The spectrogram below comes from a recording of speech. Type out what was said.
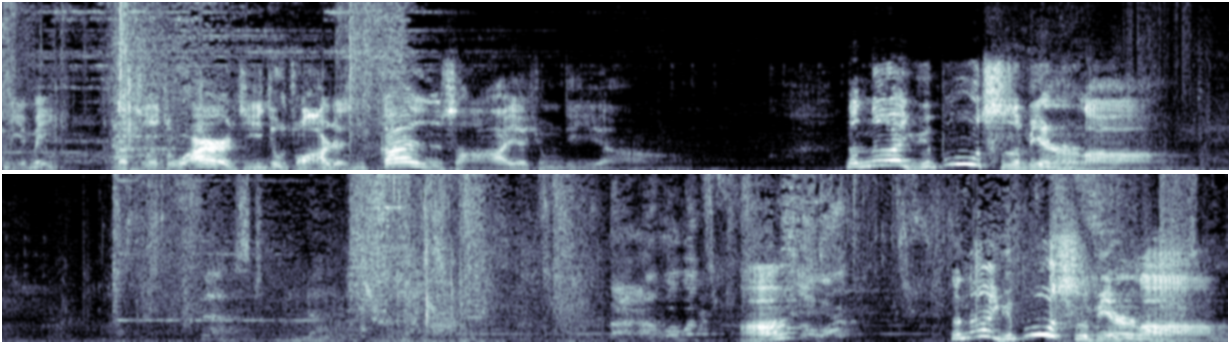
你妹！那蜘蛛二级就抓人干啥呀，兄弟呀？那鳄鱼不吃兵了？啊？那鳄鱼不吃兵了？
